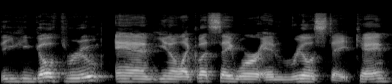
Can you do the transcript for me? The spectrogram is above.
that you can go through and you know like let's say we're in real estate okay?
